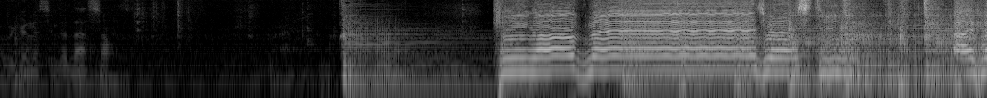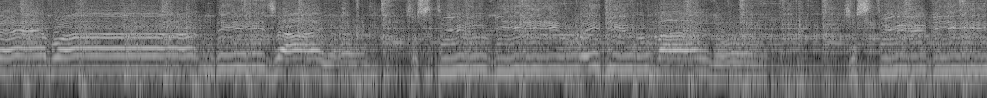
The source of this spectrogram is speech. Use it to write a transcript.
Are we gonna sing the last song? King of majesty, I have one desire, just to be with you, my Lord. Just to be,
